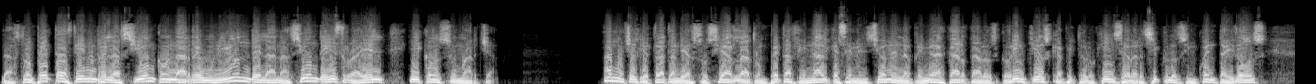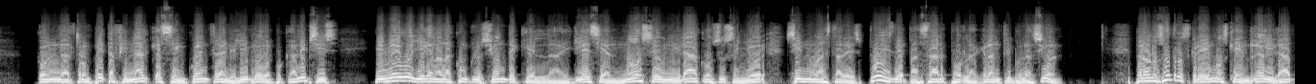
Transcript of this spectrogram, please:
Las trompetas tienen relación con la reunión de la nación de Israel y con su marcha. Hay muchos que tratan de asociar la trompeta final que se menciona en la primera carta a los Corintios, capítulo 15, versículo 52, con la trompeta final que se encuentra en el libro de Apocalipsis, y luego llegan a la conclusión de que la iglesia no se unirá con su Señor sino hasta después de pasar por la gran tribulación. Pero nosotros creemos que en realidad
